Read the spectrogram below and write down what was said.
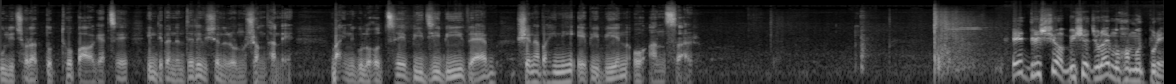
গুলি ছোড়ার তথ্য পাওয়া গেছে ইন্ডিপেন্ডেন্ট টেলিভিশনের অনুসন্ধানে। বাহিনীগুলো হচ্ছে বিজিবি, র্যাব, সেনাবাহিনী, এপিবিএন ও আনসার। এই দৃশ্য বিশে জুলাই মোহাম্মদপুরে।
